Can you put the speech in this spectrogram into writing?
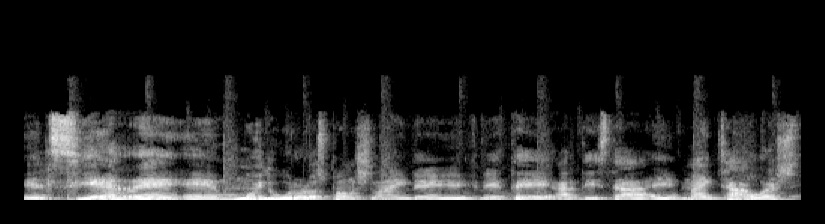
el cierre eh, muy duro, los punchlines de, de este artista eh, Mike Towers.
